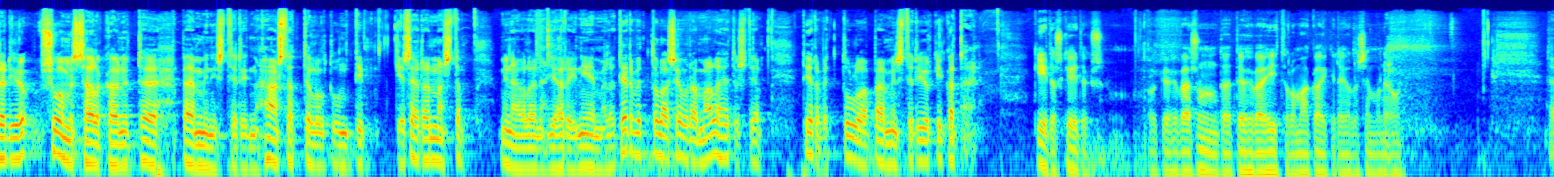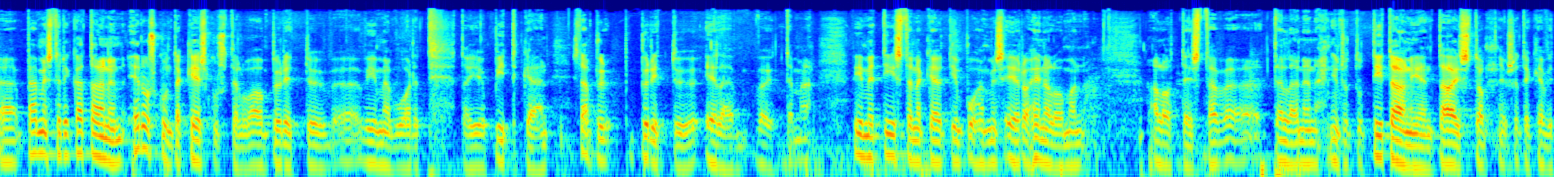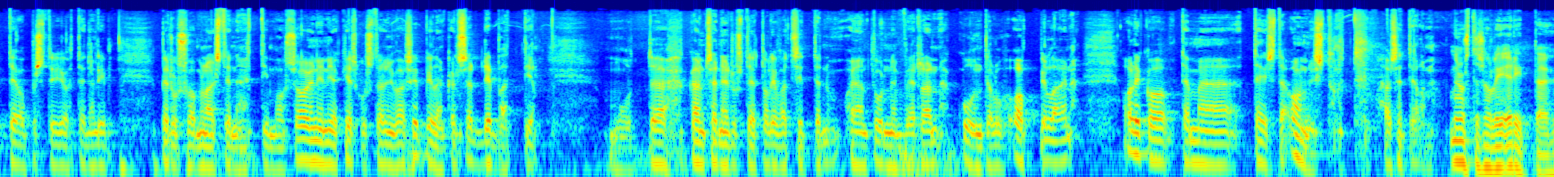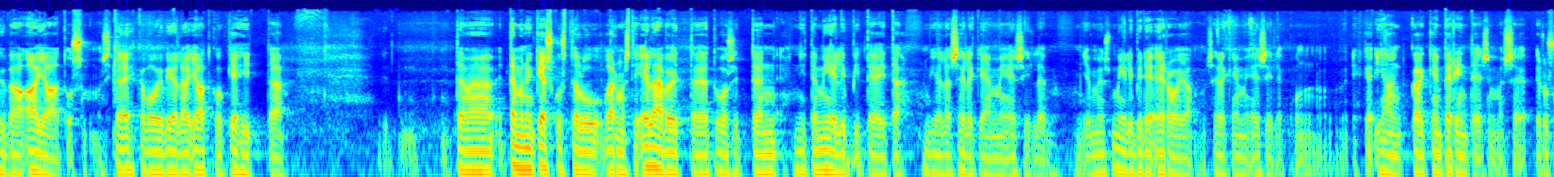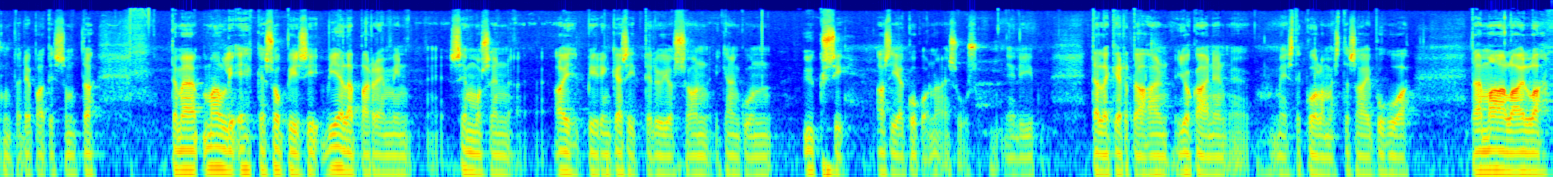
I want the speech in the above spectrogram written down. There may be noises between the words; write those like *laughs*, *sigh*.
Radio Suomessa alkaa nyt äh, pääministerin haastattelutunti kesärannasta. Minä olen Jari Niemelä. Tervetuloa seuraamaan lähetystä ja tervetuloa pääministeri Jyrki Katainen. Kiitos, kiitos. Oikein hyvää sunnuntaita ja hyvää hiihtolomaa kaikille, joilla semmoinen on. Äh, pääministeri Katainen, eduskuntakeskustelua on pyritty äh, viime vuodet tai jo pitkään, sitä on pyritty elävöittämään. Viime tiistaina käytiin puhemies Eero Heinäluoman aloitteista äh, tällainen niin sanottu titanien taisto, jossa te kävitte oppositiojohtajana, eli perussuomalaisten Timo Soinin ja keskustelun Juha Sipilän kanssa debattia. Mutta äh, kansanedustajat olivat sitten ajan tunnen verran kuunteluoppilaina. Oliko tämä teistä onnistunut asetelma? Minusta se oli erittäin hyvä ajatus. Sitä ehkä voi vielä jatko kehittää tämä, tämmöinen keskustelu varmasti elävöittää ja tuo sitten niitä mielipiteitä vielä selkeämmin esille ja myös mielipideeroja selkeämmin esille kuin ehkä ihan kaikkein perinteisimmässä eduskuntadebatissa, mutta tämä malli ehkä sopisi vielä paremmin semmoisen aihepiirin käsittelyyn, jossa on ikään kuin yksi asiakokonaisuus. Eli tällä kertaahan jokainen meistä kolmesta sai puhua tai maalailla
